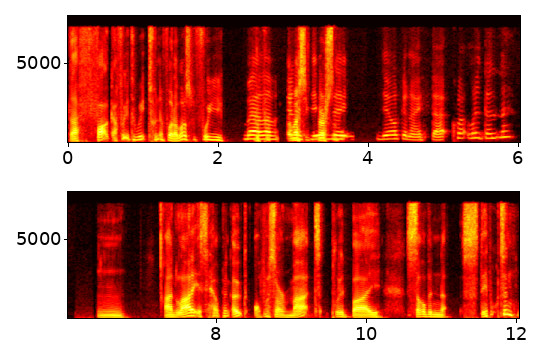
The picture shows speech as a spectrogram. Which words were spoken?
The fuck? I thought you had to wait 24 hours before you. Well, I was going to say person. they, they organised that quickly, didn't they? Mm. And Larry is helping out Officer Matt, played by Sullivan Stapleton,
